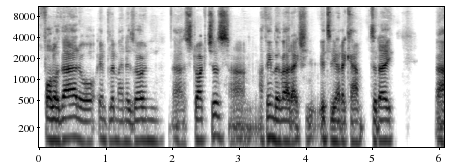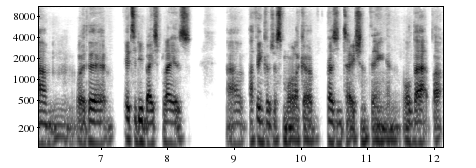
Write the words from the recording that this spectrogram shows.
follow that or implement his own uh, structures. Um, I think they've had actually Italy had a camp today um, where the Italy based players uh, I think it was just more like a presentation thing and all that. But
